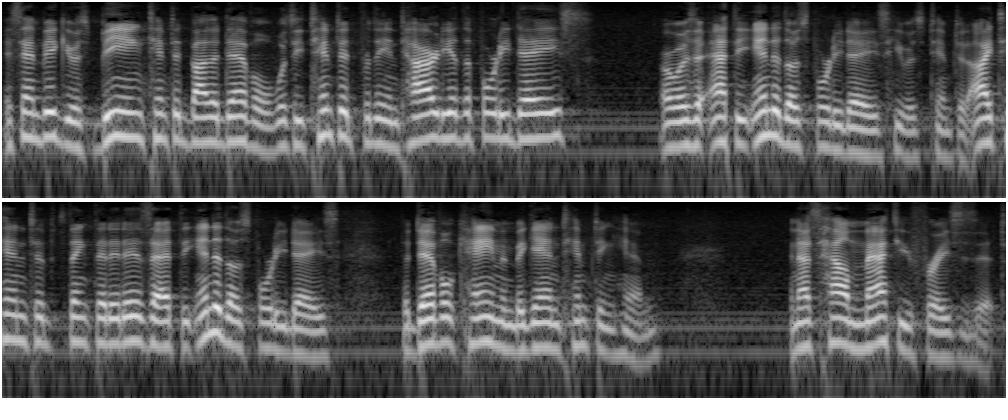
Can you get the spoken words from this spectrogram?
it's ambiguous, being tempted by the devil. Was he tempted for the entirety of the 40 days? Or was it at the end of those 40 days he was tempted? I tend to think that it is at the end of those 40 days the devil came and began tempting him. And that's how Matthew phrases it.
